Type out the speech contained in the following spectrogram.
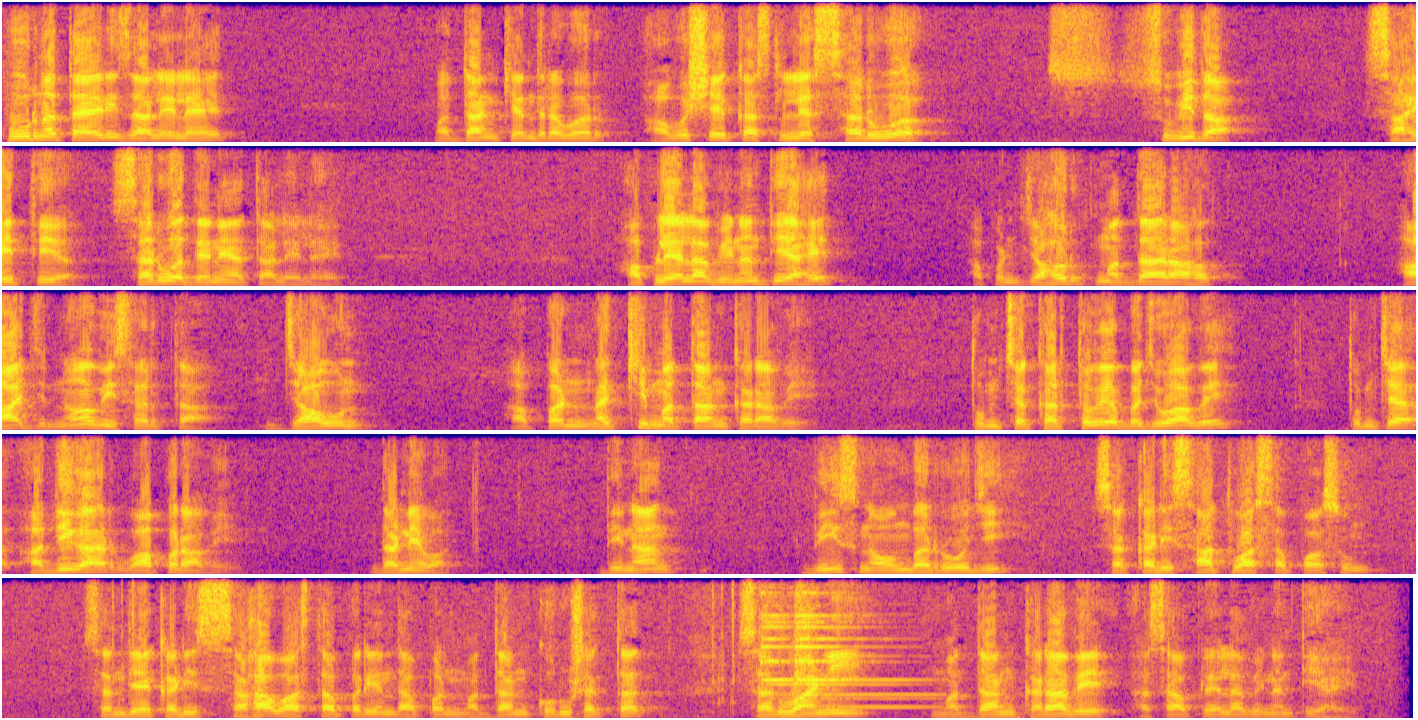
पूर्ण तयारी झालेल्या आहेत मतदान केंद्रावर आवश्यक असलेल्या सर्व सुविधा साहित्य सर्व देण्यात आलेलं आहे. आपल्याला विनंती आहेत आपण जागरूक मतदार आहोत. आज न विसरता जाऊन आपण नक्की मतदान करावे. तुमचं कर्तव्य बजवावे तुमचे अधिकार वापरावे. धन्यवाद. दिनांक वीस नोव्हेंबर रोजी सकाळी सात वाजतापासून संध्याकाळी सहा वाजतापर्यंत आपण मतदान करू शकतात. सर्वांनी मतदान करावे असं आपल्याला विनंती आहे.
